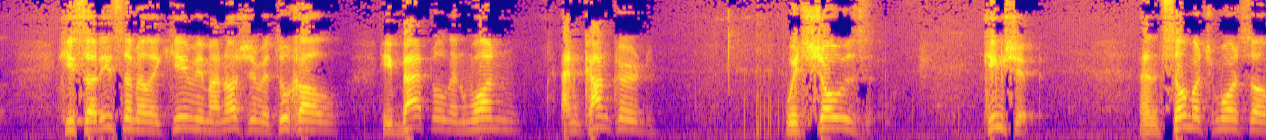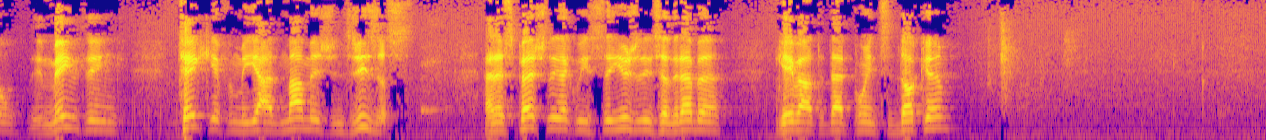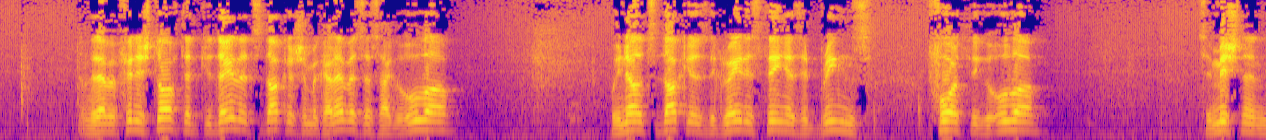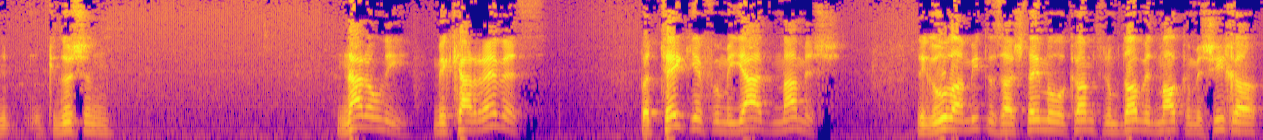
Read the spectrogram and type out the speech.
Kisarisam Elekim v'manoshim v'tuchal. He battled and won and conquered, which shows kingship. And so much more so, the main thing, take it from Yad Mamish and Jesus. And especially like we say, usually said the Rebbe, gave out at that point tzedakah. And the Rebbe finished off that Kedele tzedakah shemekareves as hagula. We know tzedakah is the greatest thing as it brings forth the geula. It's a Mishnah and Kedushin. Not only mikareves, but take it from miyad mamish. The Geula Amitas Hashtema will come from David Malka Mashiach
